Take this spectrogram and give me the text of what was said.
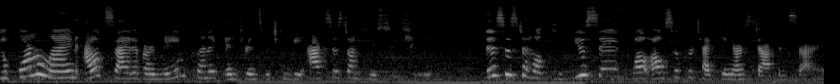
you'll form a line outside of our main clinic entrance which can be accessed on Houston Street. This is to help keep you safe while also protecting our staff inside.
